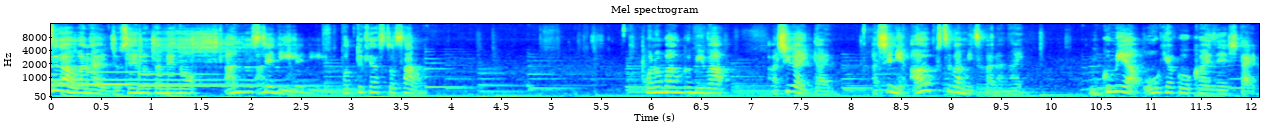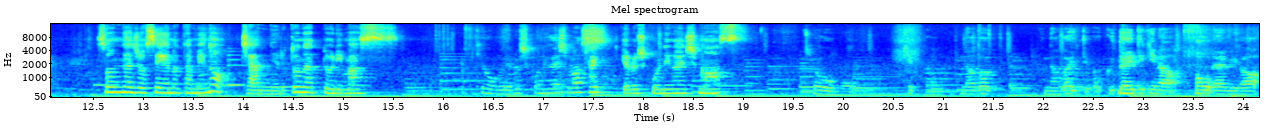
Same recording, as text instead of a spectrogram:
靴が合わない女性のためのアンドステディポッドキャストサロン。この番組は足が痛い足に合う靴が見つからないむくみや横脚を改善したいそんな女性のためのチャンネルとなっております。今日もよろしくお願いします。はいよろしくお願いします。今日も結構長長いというか具体的なお。悩みが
